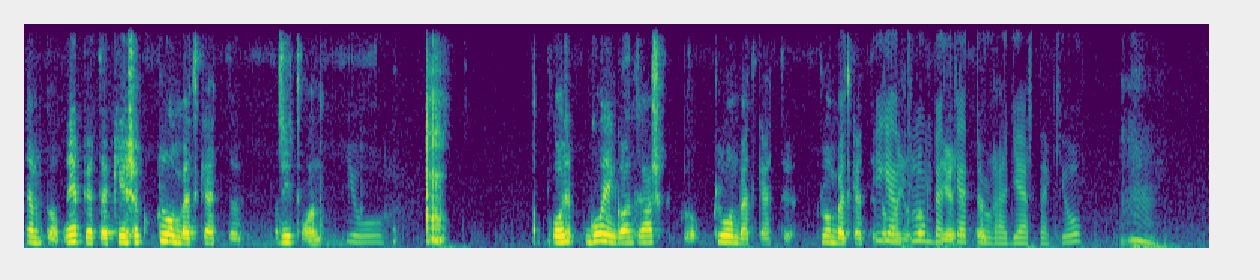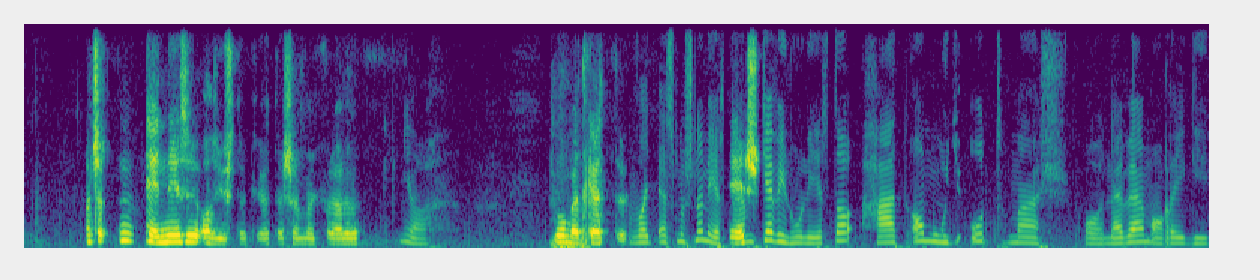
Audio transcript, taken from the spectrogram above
Nem tudom, lépjetek ki, és akkor Klombet 2, az itt van. Jó. Akkor Going András, Klombet 2. Klombet 2-ben Igen. Klombet akik érdekel. 2-re gyertek, jó? Hát csak négy néző, az is tökéletesen megfelelő. Ja. Klombet 2. Vagy ezt most nem értem. És? Kevin Hun írta, hát amúgy ott más a nevem, a régi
